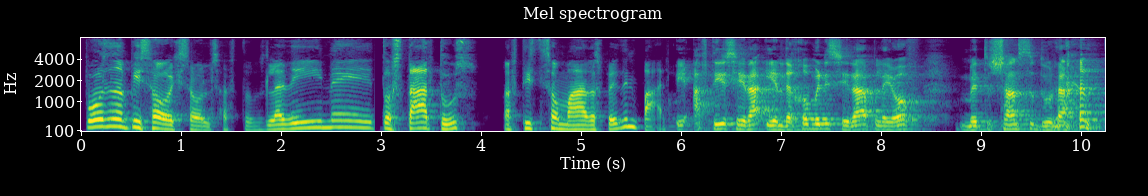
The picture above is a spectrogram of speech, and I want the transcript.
πώς να πεις όχι σε όλους αυτούς. Δηλαδή είναι το στάτους αυτής της ομάδας που δεν υπάρχει. Η- Αυτή η σειρά, η ενδεχόμενη σειρά playoff με τους Suns του Durant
